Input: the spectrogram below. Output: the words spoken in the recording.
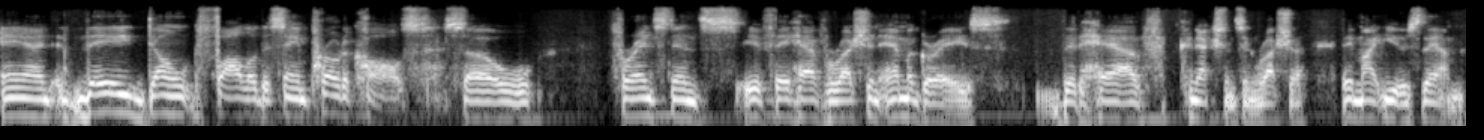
And they don't follow the same protocols. So, for instance, if they have Russian emigres that have connections in Russia, they might use them.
